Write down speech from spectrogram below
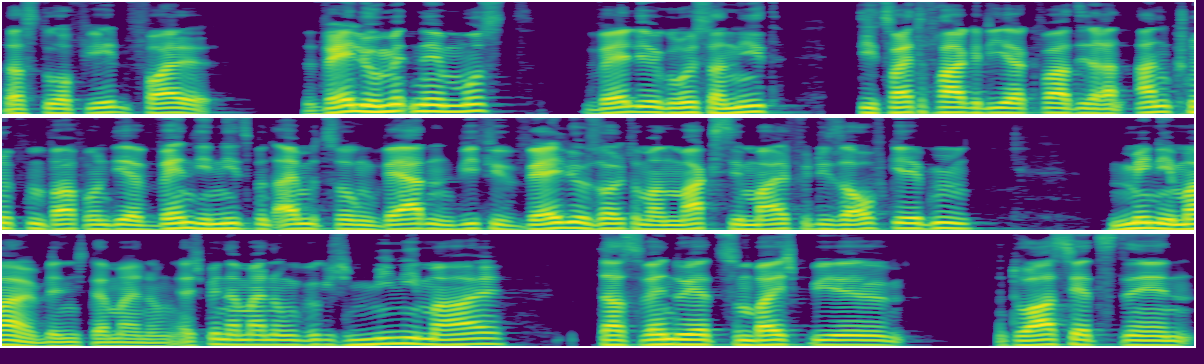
dass du auf jeden Fall Value mitnehmen musst. Value größer Need. Die zweite Frage, die ja quasi daran anknüpfen war von dir, wenn die Needs mit einbezogen werden, wie viel Value sollte man maximal für diese aufgeben? Minimal, bin ich der Meinung. Ich bin der Meinung, wirklich minimal, dass wenn du jetzt zum Beispiel, du hast jetzt den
